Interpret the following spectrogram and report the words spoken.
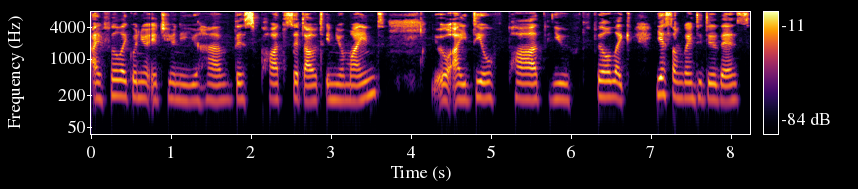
I feel like when you're at uni, you have this path set out in your mind, your ideal path. You feel like, "Yes, I'm going to do this,"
